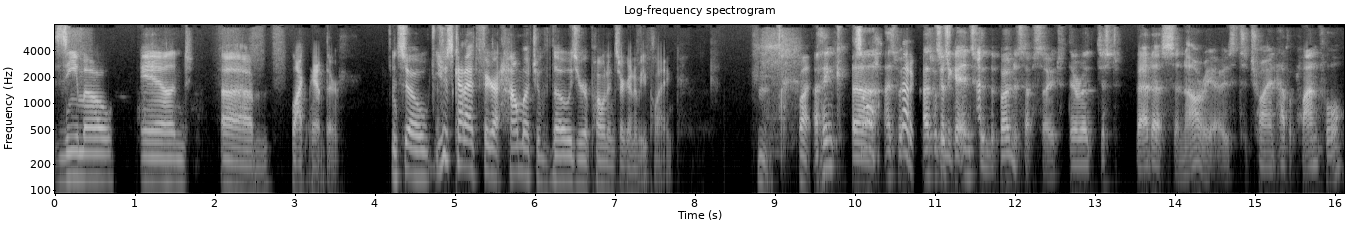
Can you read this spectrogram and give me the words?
Zemo and um, Black Panther. And so you just kind of have to figure out how much of those your opponents are going to be playing. Hmm. But I think uh, as, we, as we're going to get into in the bonus episode, there are just better scenarios to try and have a plan for.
